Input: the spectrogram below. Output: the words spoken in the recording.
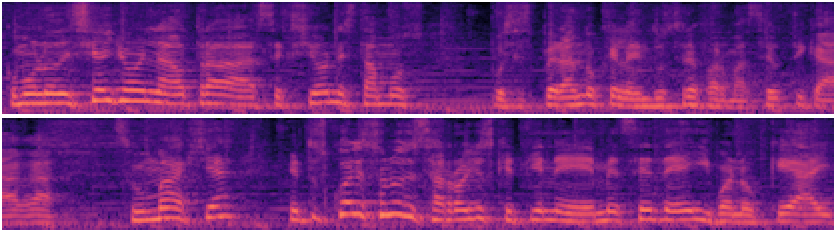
Como lo decía yo en la otra sección, estamos pues esperando que la industria farmacéutica haga su magia. Entonces, ¿cuáles son los desarrollos que tiene MCD y bueno, qué hay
